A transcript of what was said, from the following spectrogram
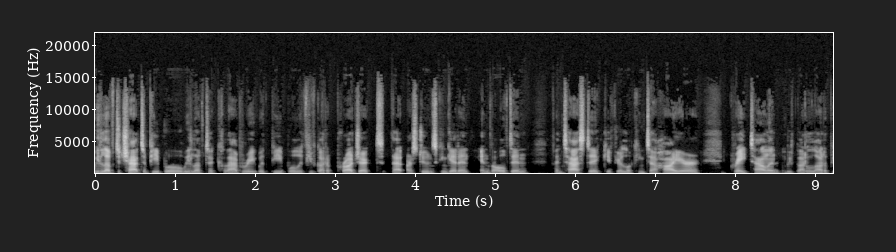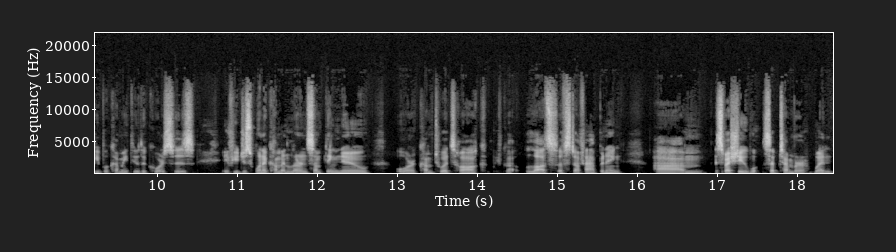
we love to chat to people. We love to collaborate with people. If you've got a project that our students can get in, involved in, fantastic. If you're looking to hire great talent, we've got a lot of people coming through the courses. If you just want to come and learn something new or come to a talk, we've got lots of stuff happening, um, especially September when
